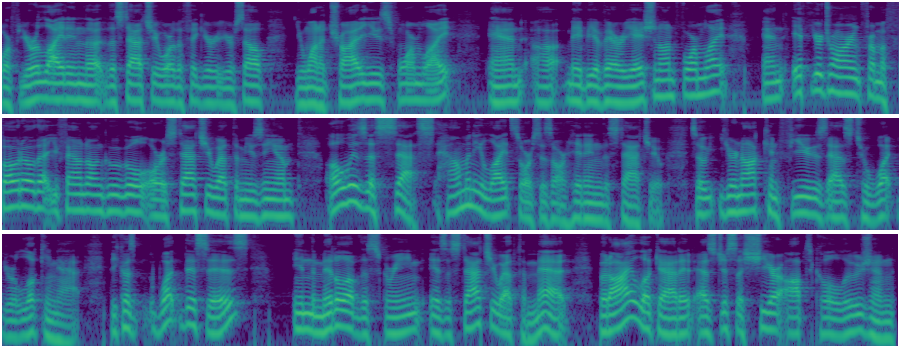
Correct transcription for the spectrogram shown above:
or if you're lighting the, the statue or the figure yourself, you want to try to use form light and uh, maybe a variation on form light. And if you're drawing from a photo that you found on Google or a statue at the museum, always assess how many light sources are hitting the statue. So you're not confused as to what you're looking at. Because what this is, in the middle of the screen is a statue at the Met, but I look at it as just a sheer optical illusion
